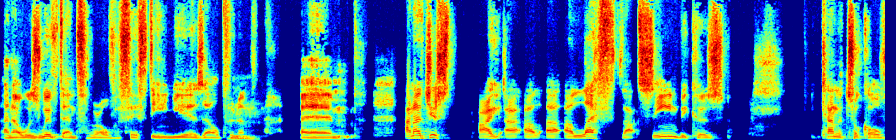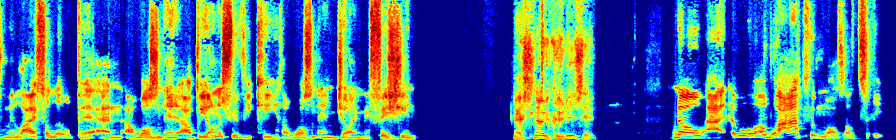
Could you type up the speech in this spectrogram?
and I was with them for over fifteen years helping mm. them. Um, and I just I, I I left that scene because it kind of took over my life a little bit, and I wasn't. I'll be honest with you, Keith. I wasn't enjoying my fishing. That's no good, is it? No. I, what happened was, I'll t-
